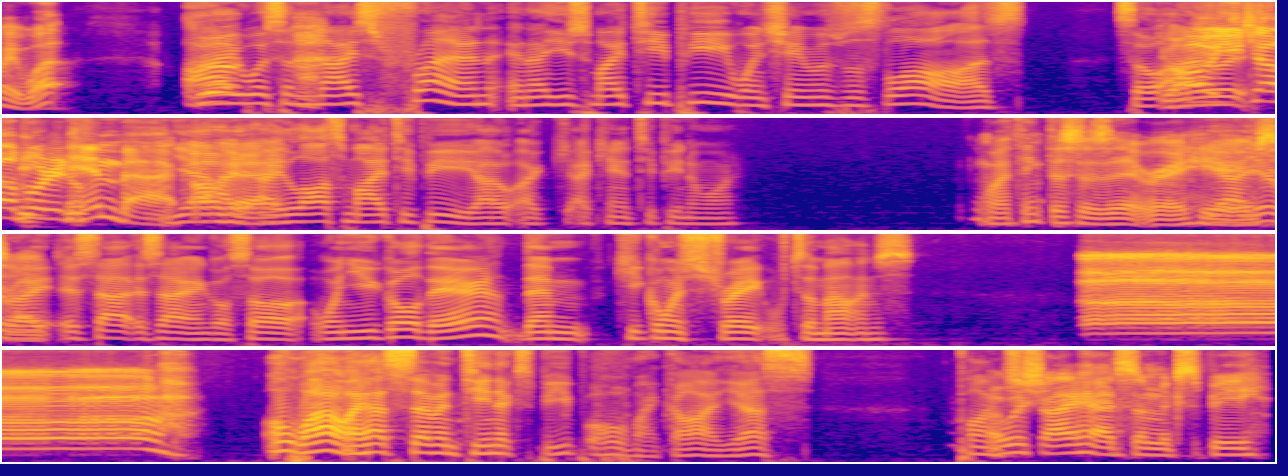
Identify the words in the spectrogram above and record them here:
Wait, what? I was a nice friend, and I used my TP when Seamus was lost. So Oh, I, you teleported him back. yeah, okay. I, I lost my TP. I, I, I can't TP no more. well, I think this is it right here. yeah, you're so- right. It's that it's that angle. So when you go there, then keep going straight to the mountains. Ugh. Oh wow, I had 17 XP. Oh my god, yes. Punch. I wish I had some XP.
